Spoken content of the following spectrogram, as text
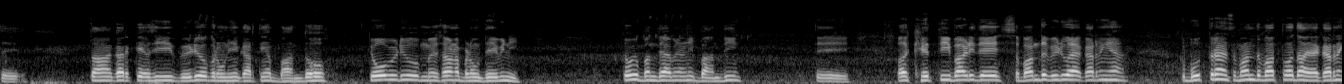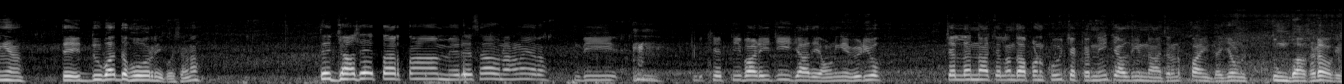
ਤੇ ਤਾਂ ਕਰਕੇ ਅਸੀਂ ਵੀਡੀਓ ਬਣਾਉਣੀਆਂ ਕਰਤੀਆਂ ਬੰਦ ਉਹ, ਤੇ ਉਹ ਵੀਡੀਓ ਮੇਰੇ ਹਿਸਾਬ ਨਾਲ ਬਣਾਉਂਦੇ ਵੀ ਨਹੀਂ। ਕਿਉਂਕਿ ਬੰਦਿਆਂ ਬਿਨਾਂ ਨਹੀਂ ਬਣਦੀ। ਤੇ ਬਸ ਖੇਤੀਬਾੜੀ ਦੇ ਸੰਬੰਧ ਵੀਡੀਓ ਆਇਆ ਕਰਨੀਆਂ, ਕਬੂਤਰਾਂ ਸੰਬੰਧ ਵੱਧ ਤੋਂ ਵੱਧ ਆਇਆ ਕਰਨੀਆਂ, ਤੇ ਇਦੋਂ ਵੱਧ ਹੋਰ ਨਹੀਂ ਕੁਛ, ਹਨਾ? ਤੇ ਜ਼ਿਆਦਾਤਰ ਤਾਂ ਮੇਰੇ ਹਿਸਾਬ ਨਾਲ ਹਨਾ ਯਾਰ ਵੀ ਵੀ ਖੇਤੀਬਾੜੀ 'ਚ ਹੀ ਜ਼ਿਆਦਾ ਆਉਣਗੀਆਂ ਵੀਡੀਓ। ਚੱਲਣ ਨਾ ਚੱਲਣ ਦਾ ਆਪਾਂ ਨੂੰ ਕੋਈ ਚੱਕਰ ਨਹੀਂ, ਚੱਲਦੀ ਨਾ ਚੱਲਣ ਭਾਂਦਾ ਹੀ ਹੁਣ ਤੂੰਬਾ ਖੜਾ ਹੋ ਕੇ।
